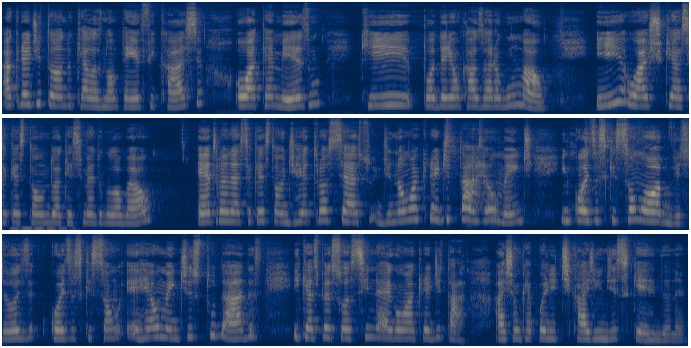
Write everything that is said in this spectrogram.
acreditando que elas não têm eficácia ou até mesmo que poderiam causar algum mal. E eu acho que essa questão do aquecimento global entra nessa questão de retrocesso, de não acreditar realmente em coisas que são óbvias, coisas que são realmente estudadas e que as pessoas se negam a acreditar. Acham que é politicagem de esquerda, né?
